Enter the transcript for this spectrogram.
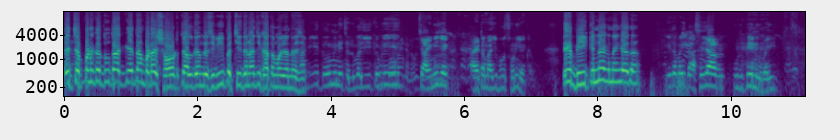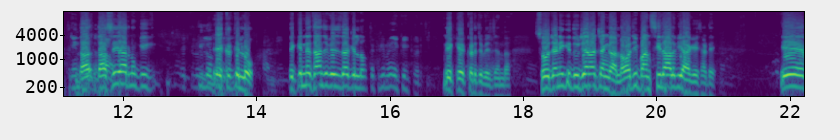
ਤੇ ਚੱਪਣ ਕੱਦੂ ਤਾਂ ਅੱਗੇ ਤਾਂ ਬੜਾ ਸ਼ਾਰਟ ਚੱਲਦੇ ਹੁੰਦੇ ਸੀ 20 25 ਦਿਨਾਂ 'ਚ ਹੀ ਖਤਮ ਹੋ ਜਾਂਦੇ ਸੀ। ਹਾਂਜੀ ਇਹ 2 ਮਹੀਨੇ ਚੱਲੂਗਾ ਜੀ ਕਿਉਂਕਿ ਇਹ ਚਾਈਨੀਜ਼ ਇੱਕ ਆਈਟਮ ਹੈ ਜੀ ਬਹੁਤ ਸੋਹਣੀ ਆਈਟਮ ਤੇ ਬੀ ਕਿੰਨਾ ਕੁ ਮਹਿੰਗਾ ਇਹਦਾ? ਇਹ ਤਾਂ ਬਾਈ 10000 ਰੁਪਏ ਨੂੰ ਬਾਈ। 10000 ਨੂੰ ਕੀ? ਕਿਲੋ। 1 ਕਿਲੋ। ਤੇ ਕਿੰਨੇ ਥਾਂ 'ਚ ਵੇਚਦਾ ਕਿਲੋ? ਤਕਰੀਬਨ 1 ਏਕੜ ਚ। 1 ਏਕੜ 'ਚ ਵੇਚ ਜਾਂਦਾ। ਸੋ ਜਾਨੀ ਕਿ ਦੂਜਿਆਂ ਨਾਲ ਚੰਗਾ। ਲਓ ਜੀ ਬੰਸੀ ਲਾਲ ਵੀ ਆ ਗਏ ਸਾਡੇ। ਇਹ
